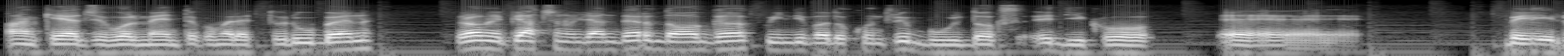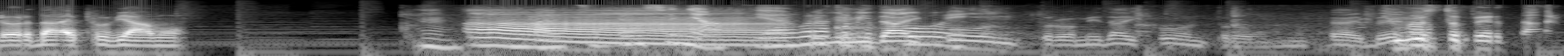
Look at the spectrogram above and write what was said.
anche agevolmente, come ha detto Ruben però mi piacciono gli underdog, quindi vado contro i Bulldogs e dico eh, Baylor, dai, proviamo. Mm. Ah, segnati, eh. mi dai poi... contro, mi dai contro. Okay, Giusto per dare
